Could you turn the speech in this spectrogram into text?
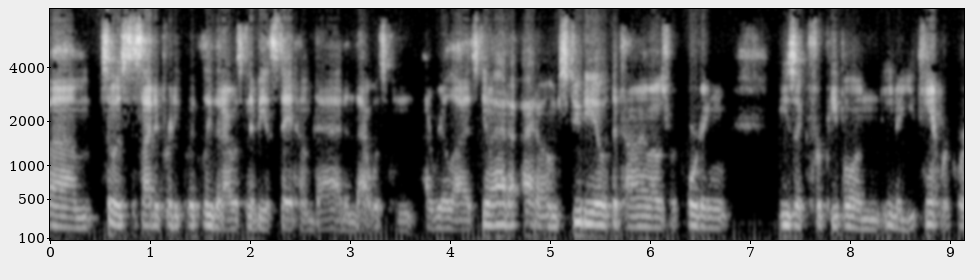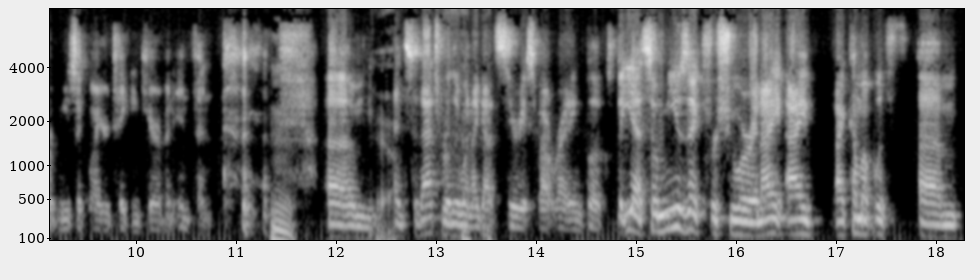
um, so it was decided pretty quickly that I was going to be a stay-at-home dad, and that was when I realized, you know, I had, a, I had a home studio at the time. I was recording music for people and you know you can't record music while you're taking care of an infant mm. um, yeah. and so that's really when i got serious about writing books but yeah so music for sure and i i, I come up with um,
